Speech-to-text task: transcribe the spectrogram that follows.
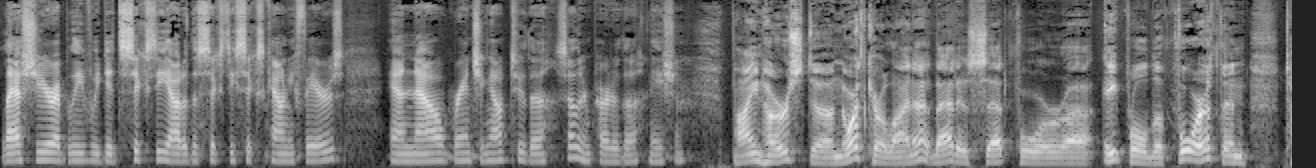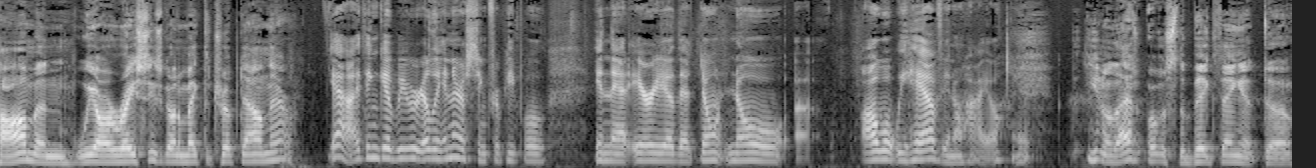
last year, I believe we did 60 out of the 66 county fairs, and now branching out to the southern part of the nation. Pinehurst, uh, North Carolina. That is set for uh, April the 4th, and Tom and We Are Racing is going to make the trip down there. Yeah, I think it'll be really interesting for people in that area that don't know uh, all what we have in Ohio. You know, that was the big thing at uh,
